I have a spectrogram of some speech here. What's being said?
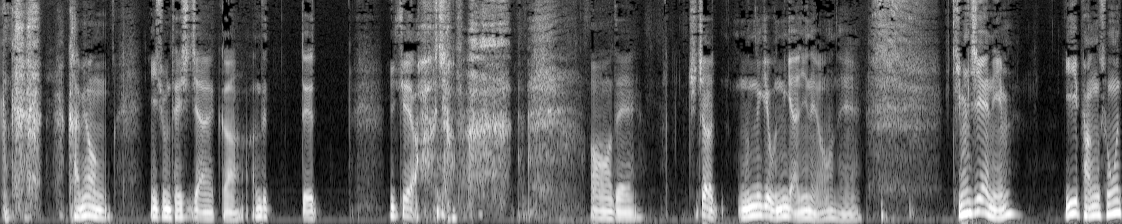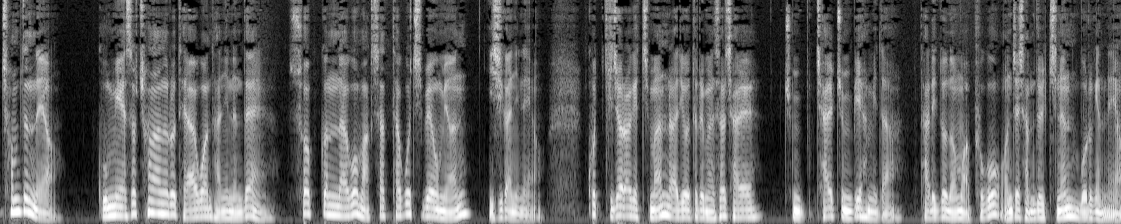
감형이 좀 되시지 않을까. 근데, 네, 이게, 아, 참. 어, 네. 진짜 웃는 게 웃는 게 아니네요. 네. 김지혜님, 이 방송은 처음 듣네요. 구미에서 천안으로 대학원 다니는데 수업 끝나고 막차 타고 집에 오면 이 시간이네요. 곧 기절하겠지만 라디오 들으면서 잘, 준, 잘 준비합니다. 다리도 너무 아프고 언제 잠들지는 모르겠네요.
